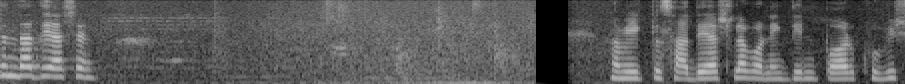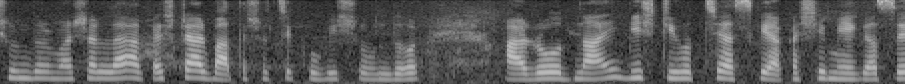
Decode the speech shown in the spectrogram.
দাদি আসেন। আমি একটু ছাদে আসলাম অনেক দিন পর। খুবই সুন্দর মাসাল্লাহ আকাশটা আর বাতাস হচ্ছে খুবই সুন্দর। আর রোদ নাই, বৃষ্টি হচ্ছে আজকে, আকাশে মেঘ আছে।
